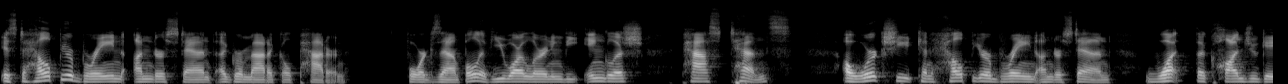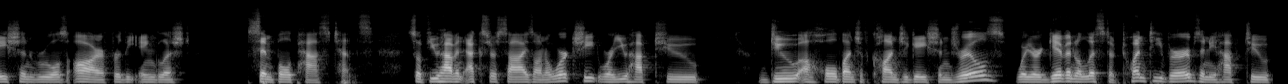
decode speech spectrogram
is to help your brain understand a grammatical pattern. For example, if you are learning the English past tense, a worksheet can help your brain understand what the conjugation rules are for the English simple past tense. So if you have an exercise on a worksheet where you have to do a whole bunch of conjugation drills where you're given a list of 20 verbs and you have to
